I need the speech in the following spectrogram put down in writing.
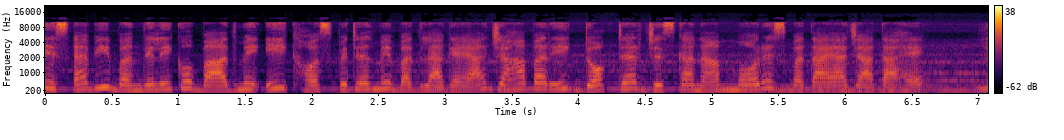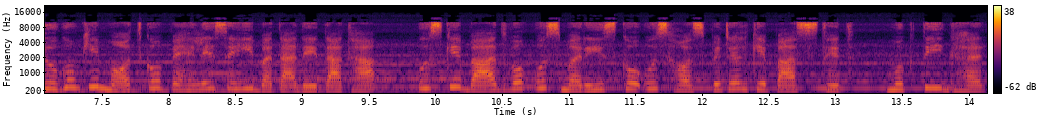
इस एबी बंगले को बाद में एक हॉस्पिटल में बदला गया, जहाँ पर एक डॉक्टर, जिसका नाम मॉरिस, बताया जाता है। लोगों की मौत को पहले से ही बता देता था। उसके बाद वो उस मरीज़ को उस हॉस्पिटल के पास स्थित मुक्ति घर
